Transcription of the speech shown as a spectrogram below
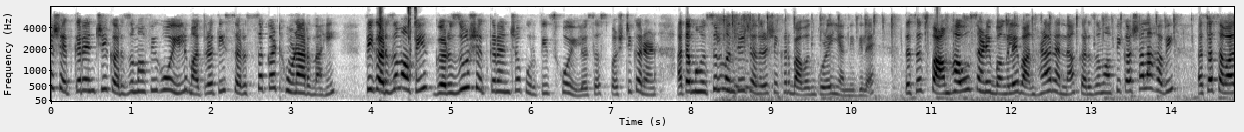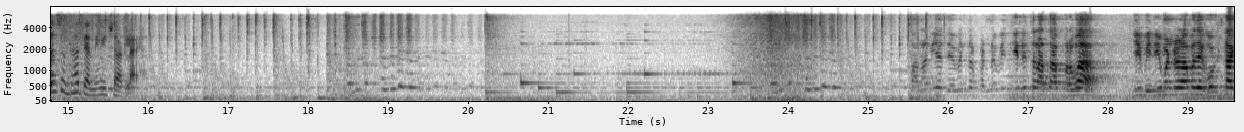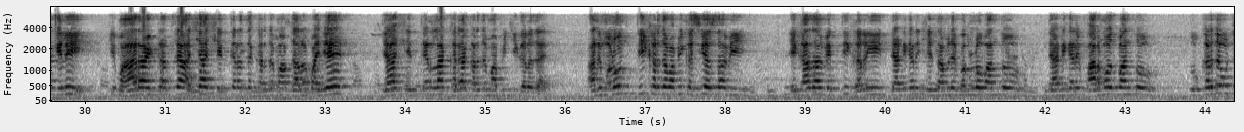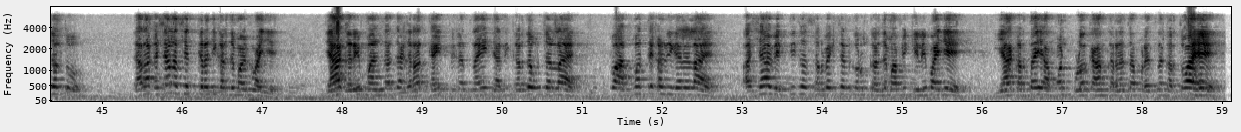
टक्के शेतकऱ्यांची कर्जमाफी होईल मात्र ती सरसकट होणार नाही. ती कर्जमाफी गरजू शेतकऱ्यांच्या पुरतीच होईल असं स्पष्टीकरण आता महसूल मंत्री चंद्रशेखर बावनकुळे यांनी दिलंय. तसंच फार्म हाऊस आणि बंगले बांधणाऱ्यांना कर्जमाफी कशाला हवी असा सवाल सुद्धा त्यांनी विचारलाय. माननीय देवेंद्र फडणवीसजींनी तर आता परवा जी विधिमंडळामध्ये घोषणा केली की महाराष्ट्रातल्या अशा शेतकऱ्याचं कर्जमाफ झालं पाहिजे ज्या शेतकऱ्याला खऱ्या कर्जमाफीची गरज आहे. आणि म्हणून ती कर्जमाफी कशी असावी? एखादा व्यक्ती घरी त्या ठिकाणी शेतामध्ये बंगलो बांधतो त्या ठिकाणी फार्म हाऊस बांधतो तो कर्ज उचलतो. त्याला कशाला शेतकऱ्याची कर्जमाफी पाहिजे? ज्या गरीब माणसाच्या घरात काहीच पिकत नाही ज्यांनी कर्ज उचललं आहे तो आत्महत्येकडे निघालेला आहे. अशा व्यक्तीचं सर्वेक्षण करून कर्जमाफी केली पाहिजे. याकरताही आपण पुढं काम करण्याचा प्रयत्न करतो आहे.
